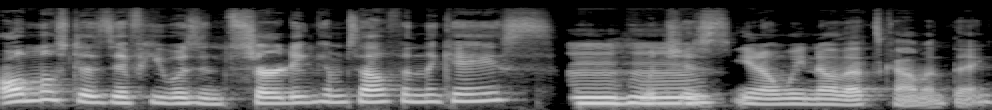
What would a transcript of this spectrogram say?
almost as if he was inserting himself in the case, Mm-hmm. which is, you know, we know that's a common thing.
